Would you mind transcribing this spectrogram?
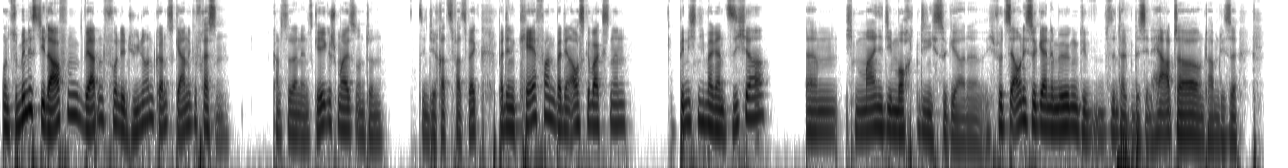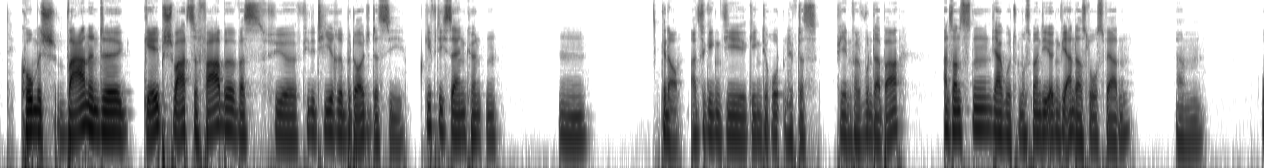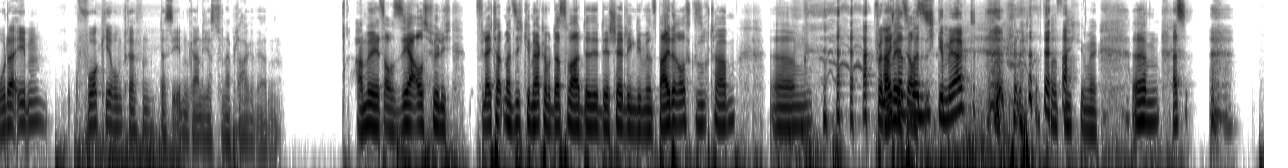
Und zumindest die Larven werden von den Hühnern ganz gerne gefressen. Kannst du dann ins Gehege schmeißen und dann sind die ratzfatz weg. Bei den Käfern, bei den Ausgewachsenen, bin ich nicht mal ganz sicher. Ähm, ich meine, die mochten die nicht so gerne. Ich würde sie auch nicht so gerne mögen. Die sind halt ein bisschen härter und haben diese komisch warnende gelb-schwarze Farbe, was für viele Tiere bedeutet, dass sie giftig sein könnten. Mhm. Genau, also gegen die, gegen die Roten hilft das auf jeden Fall wunderbar. Ansonsten, ja gut, muss man die irgendwie anders loswerden. Ähm, oder eben Vorkehrungen treffen, dass sie eben gar nicht erst zu einer Plage werden. Haben wir jetzt auch sehr ausführlich. Vielleicht hat man sich gemerkt, aber das war der, der Schädling, den wir uns beide rausgesucht haben. Ähm, Vielleicht hat man sich gemerkt. Vielleicht hat man es nicht gemerkt. Ähm, Hast,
